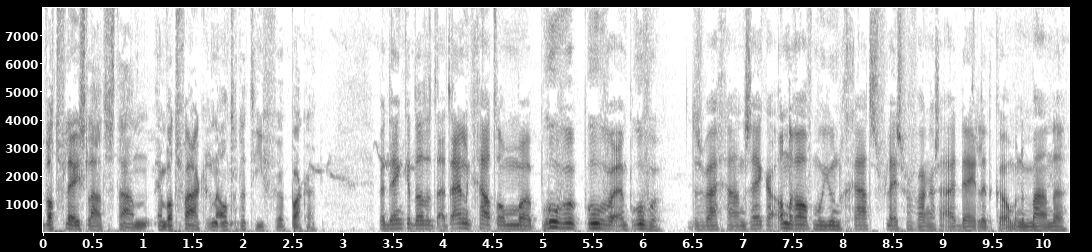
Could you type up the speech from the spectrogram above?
wat vlees laten staan... en wat vaker een alternatief eh, pakken? We denken dat het uiteindelijk gaat om eh, proeven, proeven en proeven. Dus wij gaan zeker anderhalf miljoen gratis vleesvervangers uitdelen de komende maanden.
